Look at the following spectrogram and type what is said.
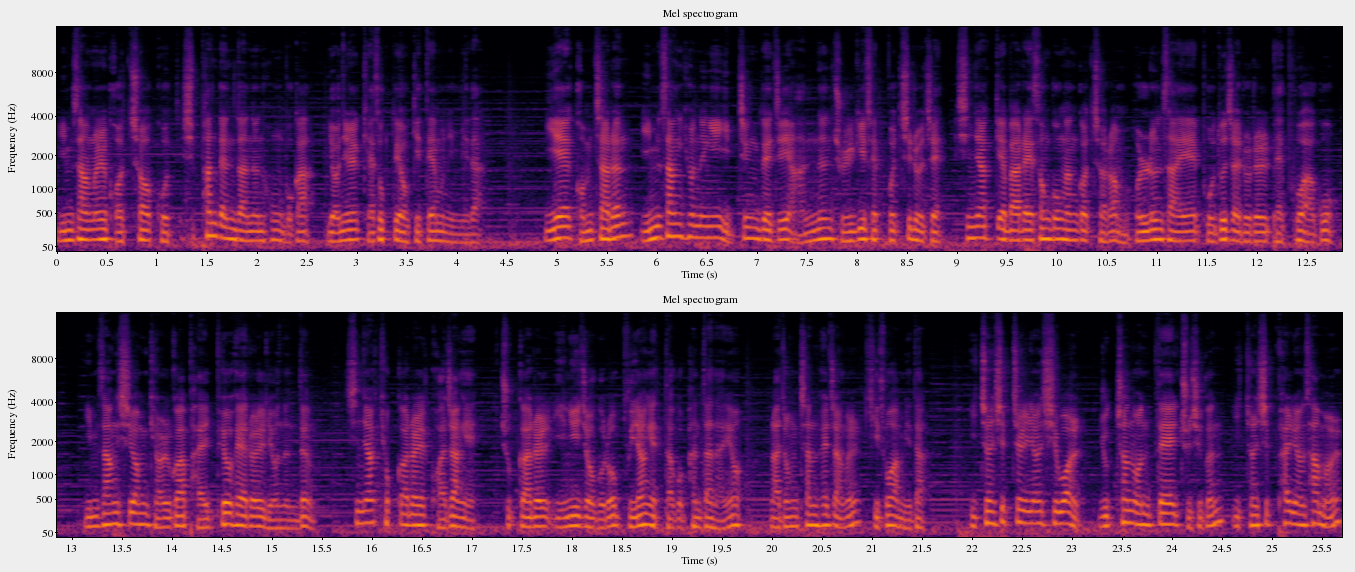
임상을 거쳐 곧 시판된다는 홍보가 연일 계속되었기 때문입니다. 이에 검찰은 임상 효능이 입증되지 않는 줄기세포 치료제 신약 개발에 성공한 것처럼 언론사에 보도자료를 배포하고 임상시험 결과 발표회를 여는 등 신약 효과를 과장해 주가를 인위적으로 부양했다고 판단하여 라정찬 회장을 기소합니다. 2017년 10월 6천원대 주식은 2018년 3월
